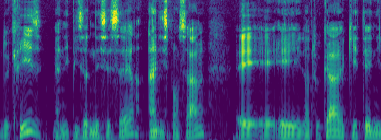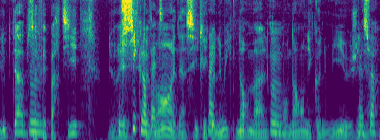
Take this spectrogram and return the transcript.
de crise, mais un épisode nécessaire, indispensable, et, dans tout cas qui était inéluctable. Ça mm. fait partie du, cycle et d'un cycle économique normal, comme mm. on a en économie euh, générale.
